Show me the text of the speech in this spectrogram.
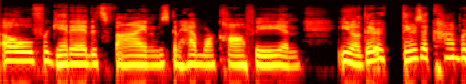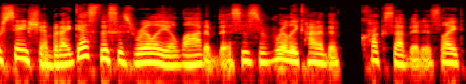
oh, forget it, it's fine, I'm just going to have more coffee. And, you know, there, there's a conversation, but I guess this is really a lot of this. This is really kind of the crux of it is like,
